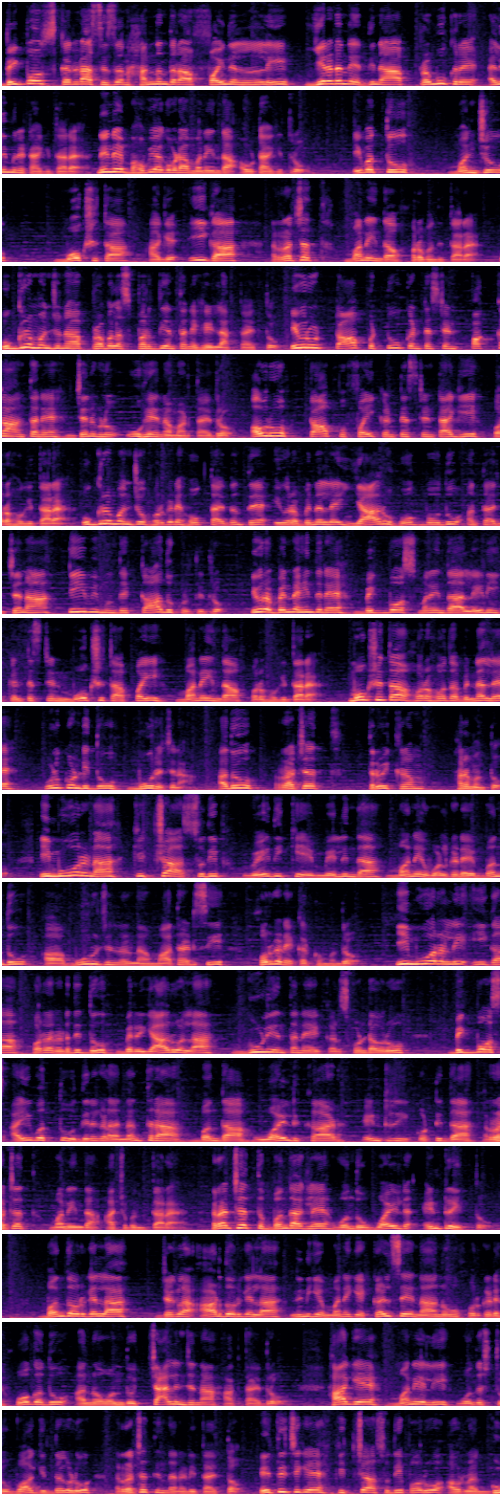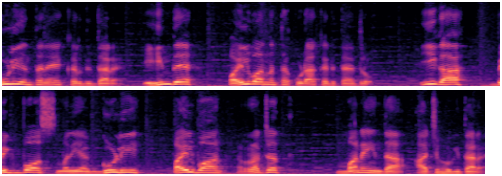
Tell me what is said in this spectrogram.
Big boss Kannada season ಹನ್ನೊಂದರ ಫೈನಲ್ನಲ್ಲಿ ಎರಡನೇ ದಿನ ಪ್ರಮುಖರೇ ಎಲಿಮಿನೇಟ್ ಆಗಿದ್ದಾರೆ. ನಿನ್ನೆ ಭವ್ಯ ಗೌಡ ಮನೆಯಿಂದ ಔಟ್ ಆಗಿದ್ರು. ಇವತ್ತು ಮಂಜು, ಮೋಕ್ಷಿತಾ ಹಾಗೆ ಈಗ ರಜತ್ ಮನೆಯಿಂದ ಹೊರಬಂದಿದ್ದಾರೆ. ಉಗ್ರ ಮಂಜುನ ಪ್ರಬಲ ಸ್ಪರ್ಧಿ ಅಂತಾನೆ ಹೇಳಲಾಗ್ತಾ ಇತ್ತು. ಇವರು ಟಾಪ್ ಟೂ ಕಂಟೆಸ್ಟೆಂಟ್ ಪಕ್ಕಾ ಅಂತಾನೆ ಜನಗಳು ಊಹೆಯನ್ನ ಮಾಡ್ತಾ ಇದ್ರು. ಅವರು ಟಾಪ್ ಫೈವ್ ಕಂಟೆಸ್ಟೆಂಟ್ ಆಗಿ ಹೊರ ಹೋಗಿದ್ದಾರೆ ಉಗ್ರ ಮಂಜು ಹೊರಗಡೆ ಹೋಗ್ತಾ ಇದ್ದಂತೆ ಇವರ ಬೆನ್ನಲ್ಲೇ ಯಾರು ಹೋಗ್ಬೋದು ಅಂತ ಜನ ಟಿವಿ ಮುಂದೆ ಕಾದು ಕುಳಿತಿದ್ರು. ಇವರ ಬೆನ್ನ ಹಿಂದೆ ಬಿಗ್ ಬಾಸ್ ಮನೆಯಿಂದ ಲೇಡಿ ಕಂಟೆಸ್ಟೆಂಟ್ ಮೋಕ್ಷಿತಾ ಪೈ ಮನೆಯಿಂದ ಹೊರ ಹೋಗಿದ್ದಾರೆ ಮೋಕ್ಷಿತಾ ಹೊರ ಹೋದ ಬೆನ್ನಲ್ಲೇ ಉಳ್ಕೊಂಡಿದ್ದು ಮೂರು ಜನ. ಅದು ರಜತ್, ತ್ರಿವಿಕ್ರಮ್, ಹನುಮಂತು. ಈ ಮೂವರನ್ನ ಕಿಚ್ಚ, ಸುದೀಪ್ ವೇದಿಕೆ ಮೇಲಿಂದ ಮನೆ ಒಳಗಡೆ ಬಂದು ಆ ಮೂರು ಜನರನ್ನ ಮಾತಾಡಿಸಿ ಹೊರಗಡೆ ಕರ್ಕೊಂಡ್ಬಂದ್ರು. ಈ ಮೂವರಲ್ಲಿ ಈಗ ಹೊರ ನಡೆದಿದ್ದು ಬೇರೆ ಯಾರೂ ಅಲ್ಲ. ಗೂಳಿ ಅಂತಾನೆ ಕರೆಸ್ಕೊಂಡವರು. ಬಿಗ್ ಬಾಸ್ ಐವತ್ತು ದಿನಗಳ ನಂತರ ಬಂದ ವೈಲ್ಡ್ ಕಾರ್ಡ್ ಎಂಟ್ರಿ ಕೊಟ್ಟಿದ್ದ ರಜತ್ ಮನೆಯಿಂದ ಆಚೆ ಬಂದಿದ್ದಾರೆ. ರಜತ್ ಬಂದಾಗಲೇ ಒಂದು ವೈಲ್ಡ್ ಎಂಟ್ರಿ ಇತ್ತು. ಬಂದವ್ರಿಗೆಲ್ಲ, ಜಗಳ ಆಡ್ದವ್ರಿಗೆಲ್ಲ ನಿನಗೆ ಮನೆಗೆ ಕಳಿಸೆ ನಾನು ಹೊರಗಡೆ ಹೋಗೋದು ಅನ್ನೋ ಒಂದು ಚಾಲೆಂಜನ್ನು ಹಾಕ್ತಾಯಿದ್ರು ಹಾಗೆ ಮನೆಯಲ್ಲಿ ಒಂದಷ್ಟು ವಾಗ್ಯುದ್ಧಗಳು ರಜತಿಂದ ನಡೀತಾ ಇತ್ತು. ಇತ್ತೀಚೆಗೆ ಕಿಚ್ಚ ಸುದೀಪ್ ಅವರು ಅವ್ರನ್ನ ಗೂಳಿ ಅಂತಲೇ ಕರೆದಿದ್ದಾರೆ. ಈ ಹಿಂದೆ ಪೈಲ್ವಾನ್ ಅಂತ ಕೂಡ ಕರಿತಾ ಇದ್ರು. ಈಗ ಬಿಗ್ ಬಾಸ್ ಮನೆಯ ಗೂಳಿ ಪೈಲ್ವಾನ್, ರಜತ್ ಮನೆಯಿಂದ ಆಚೆ ಹೋಗಿದ್ದಾರೆ.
